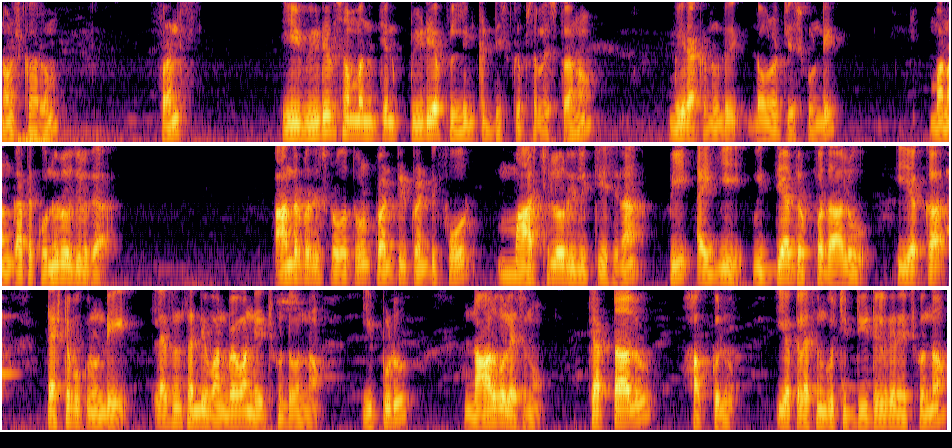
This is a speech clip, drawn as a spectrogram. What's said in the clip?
నమస్కారం. ఫ్రెండ్స్ ఈ వీడియోకి సంబంధించిన పీడిఎఫ్ లింక్ డిస్క్రిప్షన్లో ఇస్తాను. మీరు అక్కడ నుండి డౌన్లోడ్ చేసుకోండి. మనం గత కొన్ని రోజులుగా ఆంధ్రప్రదేశ్ ప్రభుత్వం ట్వంటీ ట్వంటీ ఫోర్ మార్చిలో రిలీజ్ చేసిన పిఐఈ విద్యా దృక్పథాలు ఈ యొక్క టెక్స్ట్ బుక్ నుండి లెసన్స్ అన్ని వన్ బై వన్ నేర్చుకుంటూ ఉన్నాం. ఇప్పుడు నాలుగో లెసను చట్టాలు హక్కులు ఈ యొక్క లెసన్ గురించి డీటెయిల్గా నేర్చుకుందాం.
